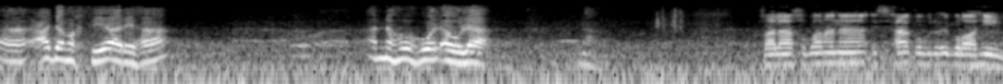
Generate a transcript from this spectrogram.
آه، عدم اختيارها أنه هو الأولى. قال أخبرنا إسحاق بن إبراهيم.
